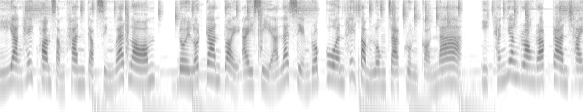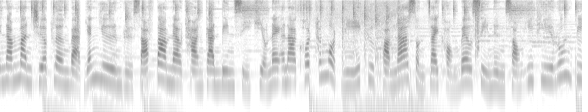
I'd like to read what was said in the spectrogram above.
นี้ยังให้ความสำคัญกับสิ่งแวดล้อม โดยลดการปล่อยไอเสียและเสียงรบกวนให้ต่ำลงจากกลุ่นก่อนหน้า อีกทั้งยังรองรับการใช้น้ำมันเชื้อเพลิงแบบยั่งยืน หรือซัฟตามแนวทางการบินสีเขียวในอนาคตทั้งหมดนี้คือความน่าสนใจของเบล 412 EP รุ่นปี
